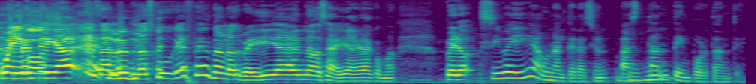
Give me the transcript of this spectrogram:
juegos. los, juguetes no los veían, o sea, ya era como... Pero sí veía una alteración bastante importante.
